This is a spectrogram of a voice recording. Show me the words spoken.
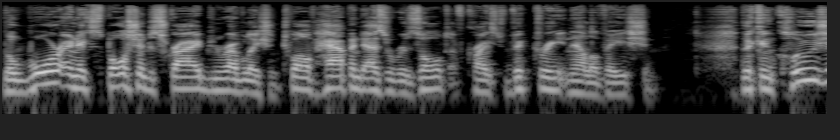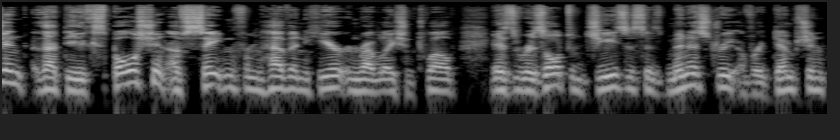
The war and expulsion described in Revelation 12 happened as a result of Christ's victory and elevation. The conclusion that the expulsion of Satan from heaven here in Revelation 12 is the result of Jesus' ministry of redemption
